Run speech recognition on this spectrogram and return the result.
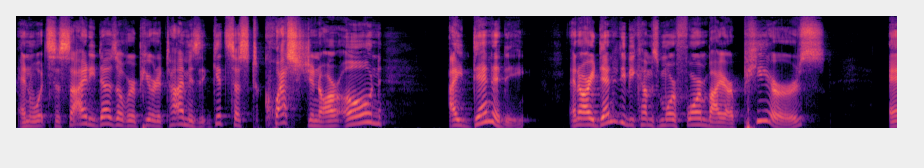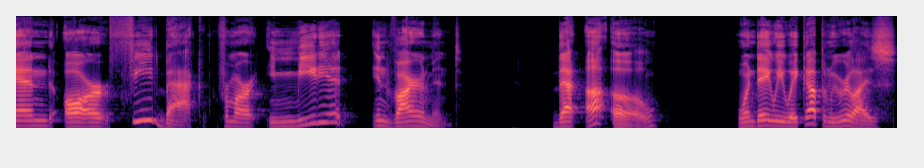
And what society does over a period of time is it gets us to question our own identity. And our identity becomes more formed by our peers and our feedback from our immediate environment that, uh oh, one day we wake up and we realize,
